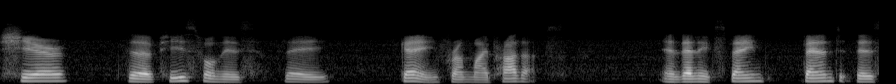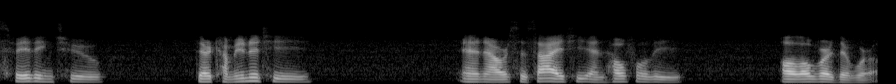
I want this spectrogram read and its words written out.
share the peacefulness they gain from my products and then expand, expand this feeling to their community and our society and hopefully all over the world.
